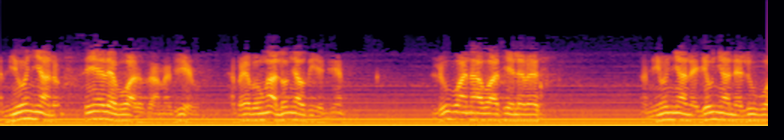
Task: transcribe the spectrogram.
အမျိုးညလို့ဆင်းရဲတဲ့ဘဝလို့ဆိုတာမဖြစ်ဘူးအပေဘုံကလွတ်မြောက်သည့်အပြင်လူဘဝနာဘဝဖြစ်လည်းပဲအမျိုးညနဲ့ယုံညနဲ့လူဘဝ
